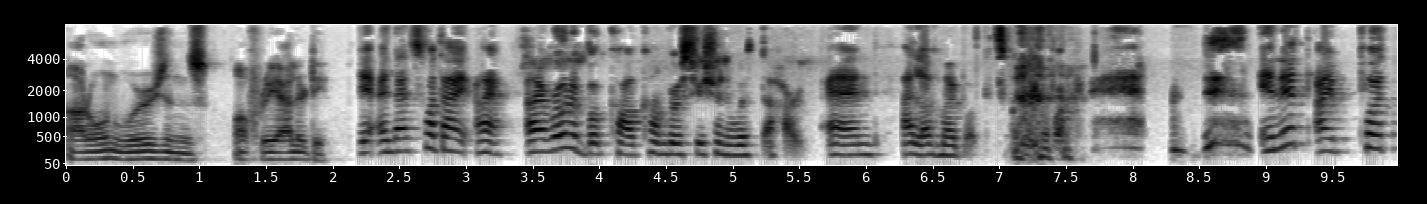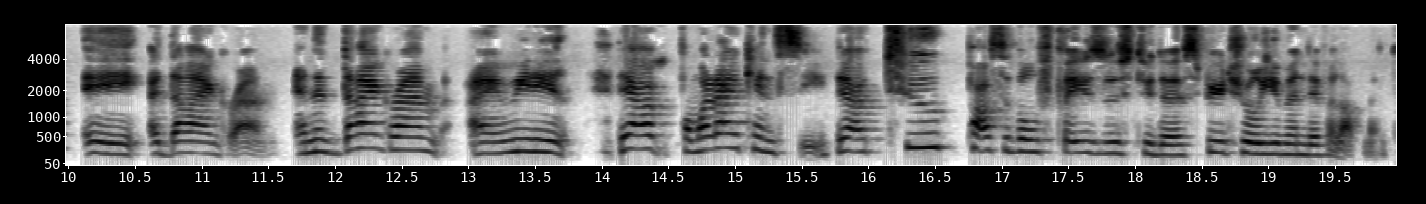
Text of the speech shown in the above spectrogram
our own versions of reality. Yeah, and that's what I, I I wrote a book called Conversation with the Heart, and I love my book. It's a great book. In it, I put a, a diagram, and the diagram I really there are, from what I can see, there are two possible phases to the spiritual human development.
